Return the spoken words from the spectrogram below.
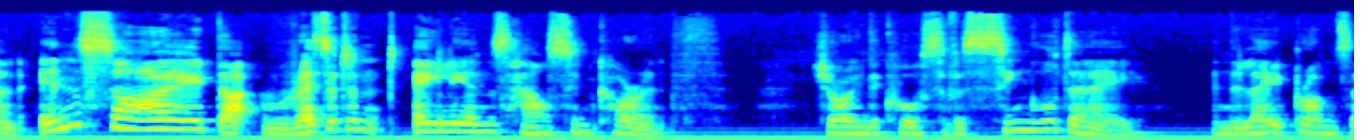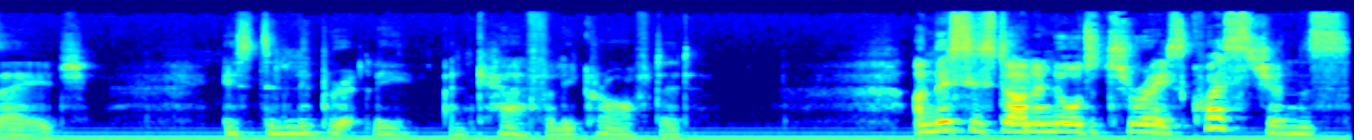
and inside that resident alien's house in Corinth during the course of a single day in the late Bronze Age is deliberately and carefully crafted. And this is done in order to raise questions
